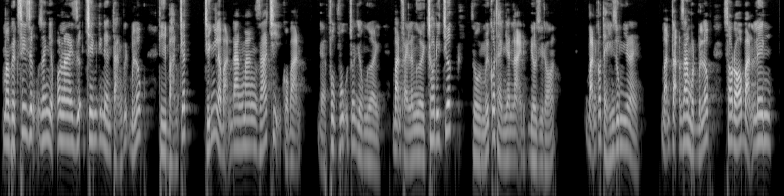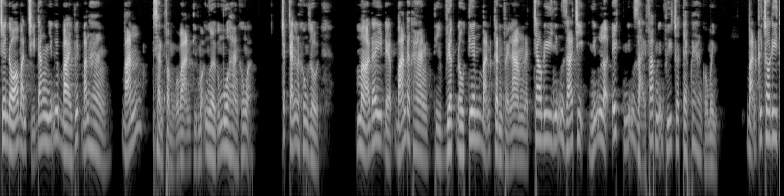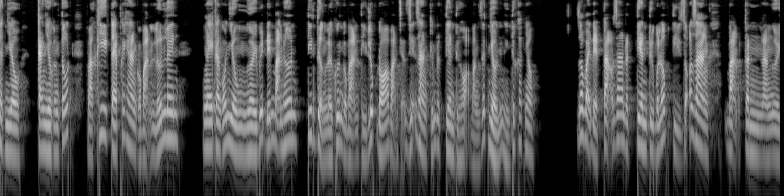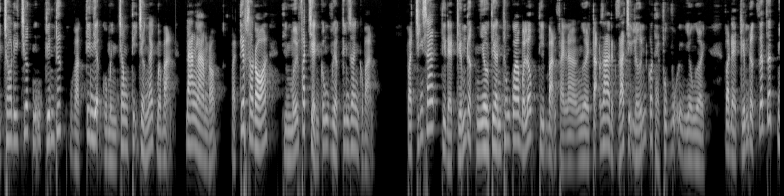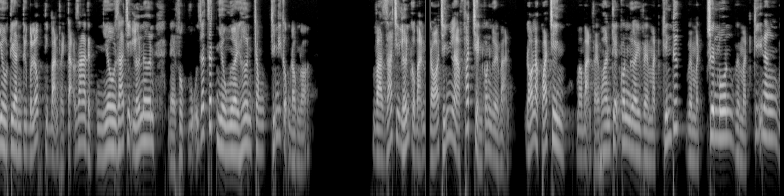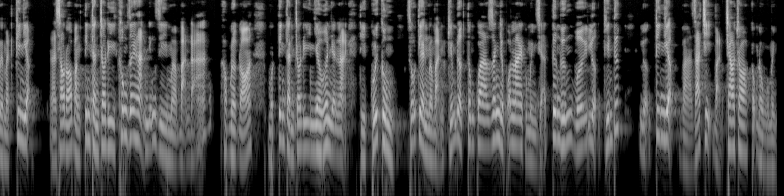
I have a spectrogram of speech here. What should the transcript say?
Mà việc xây dựng doanh nghiệp online dựa trên cái nền tảng viết blog thì bản chất chính là bạn đang mang giá trị của bạn để phục vụ cho nhiều người. Bạn phải là người cho đi trước rồi mới có thể nhận lại được điều gì đó. Bạn có thể hình dung như này. Bạn tạo ra một blog, sau đó bạn lên trên đó bạn chỉ đăng những cái bài viết bán hàng, bán sản phẩm của bạn thì mọi người có mua hàng không ạ? Chắc chắn là không rồi. Mà ở đây để bán được hàng thì việc đầu tiên bạn cần phải làm là trao đi những giá trị, những lợi ích, những giải pháp miễn phí cho tệp khách hàng của mình. Bạn cứ cho đi thật nhiều, càng nhiều càng tốt và khi tệp khách hàng của bạn lớn lên, ngày càng có nhiều người biết đến bạn hơn, tin tưởng lời khuyên của bạn thì lúc đó bạn sẽ dễ dàng kiếm được tiền từ họ bằng rất nhiều những hình thức khác nhau. Do vậy để tạo ra được tiền từ blog thì rõ ràng bạn cần là người cho đi trước những kiến thức và kinh nghiệm của mình trong thị trường ngách mà bạn đang làm đó. Và tiếp sau đó thì mới phát triển công việc kinh doanh của bạn. Và chính xác thì để kiếm được nhiều tiền thông qua blog thì bạn phải là người tạo ra được giá trị lớn có thể phục vụ được nhiều người. Và để kiếm được rất rất nhiều tiền từ blog thì bạn phải tạo ra được nhiều giá trị lớn hơn để phục vụ rất rất nhiều người hơn trong chính cái cộng đồng đó. Và giá trị lớn của bạn đó chính là phát triển con người bạn. Đó là quá trình mà bạn phải hoàn thiện con người về mặt kiến thức, về mặt chuyên môn, về mặt kỹ năng, về mặt kinh nghiệm à, sau đó bằng tinh thần cho đi không giới hạn những gì mà bạn đã học được đó một tinh thần cho đi nhiều hơn nhận lại thì cuối cùng số tiền mà bạn kiếm được thông qua doanh nghiệp online của mình sẽ tương ứng với lượng kiến thức lượng kinh nghiệm và giá trị bạn trao cho cộng đồng của mình.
